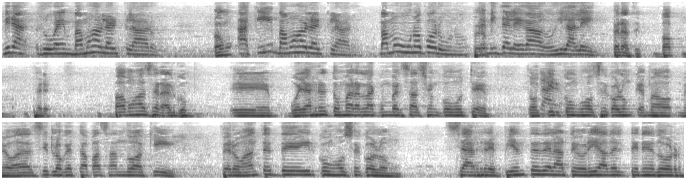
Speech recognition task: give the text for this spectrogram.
Mira, Rubén, vamos a hablar claro. Vamos, Aquí vamos a hablar claro. Vamos uno por uno Pero- de mis delegados y la ley. espérate, va- vamos a hacer algo. Eh, voy a retomar la conversación con usted. Tengo que ir con José Colón, que me va a decir lo que está pasando aquí. Pero antes de ir con José Colón, ¿se arrepiente de la teoría del tenedor?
